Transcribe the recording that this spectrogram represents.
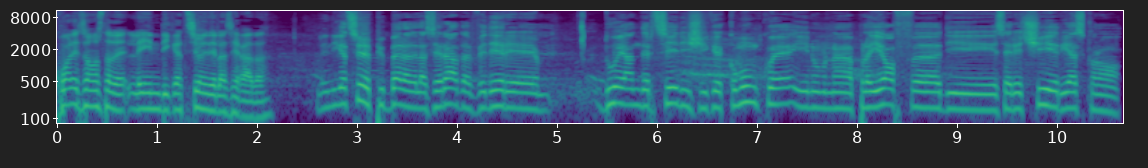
Quali sono state le indicazioni della serata? L'indicazione più bella della serata è vedere due under 16 che comunque in un playoff eh, di Serie C riescono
